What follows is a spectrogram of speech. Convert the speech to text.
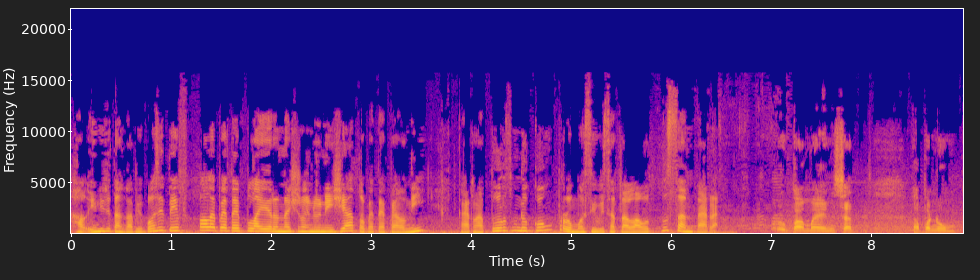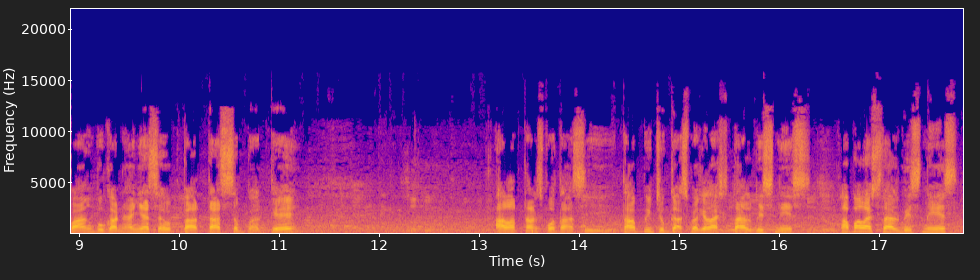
Hal ini ditanggapi positif oleh PT Pelayaran Nasional Indonesia atau PT PELNI karena turut mendukung promosi wisata laut Nusantara. Merubah mindset penumpang bukan hanya sebatas sebagai alat transportasi, tapi juga sebagai lifestyle bisnis. Apa lifestyle bisnis?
